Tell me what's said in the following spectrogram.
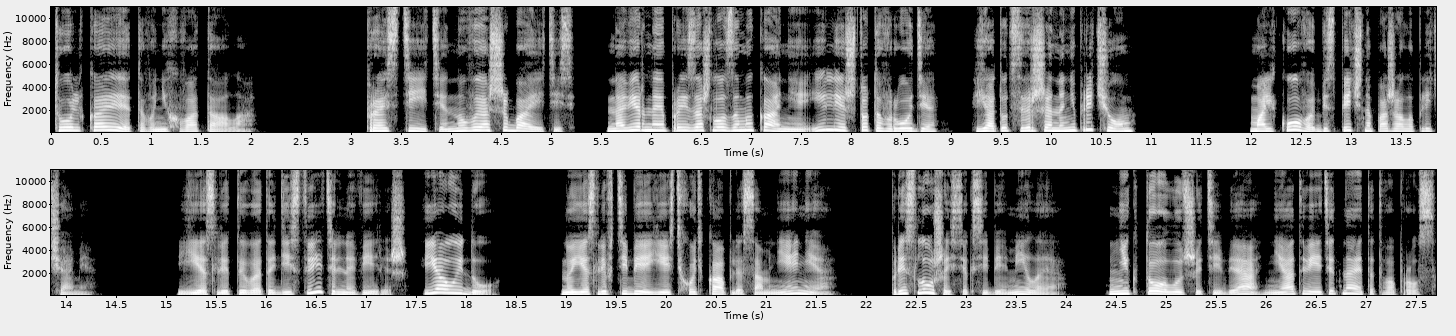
Только этого не хватало. Простите, но вы ошибаетесь. Наверное, произошло замыкание или что-то вроде. Я тут совершенно ни при чем. Малькова беспечно пожала плечами. «Если ты в это действительно веришь, я уйду. Но если в тебе есть хоть капля сомнения, прислушайся к себе, милая. Никто лучше тебя не ответит на этот вопрос».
